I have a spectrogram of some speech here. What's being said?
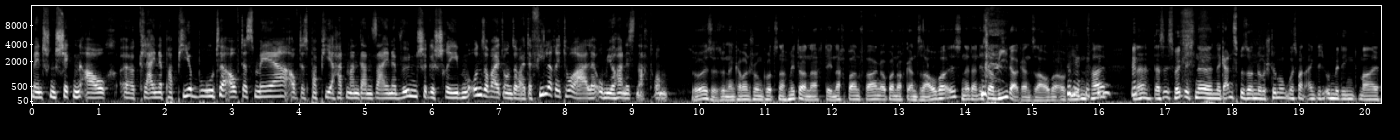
Menschen schicken auch äh, kleine Papierboote auf das Meer. Auf das Papier hat man dann seine Wünsche geschrieben und so weiter und so weiter. Viele Rituale um Johannisnacht rum. So ist es. Und dann kann man schon kurz nach Mitternacht den Nachbarn fragen, ob er noch ganz sauber ist. Ne, dann ist er wieder ganz sauber, auf jeden Fall. Ne, das ist wirklich eine, eine, ganz besondere Stimmung, muss man eigentlich unbedingt mal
